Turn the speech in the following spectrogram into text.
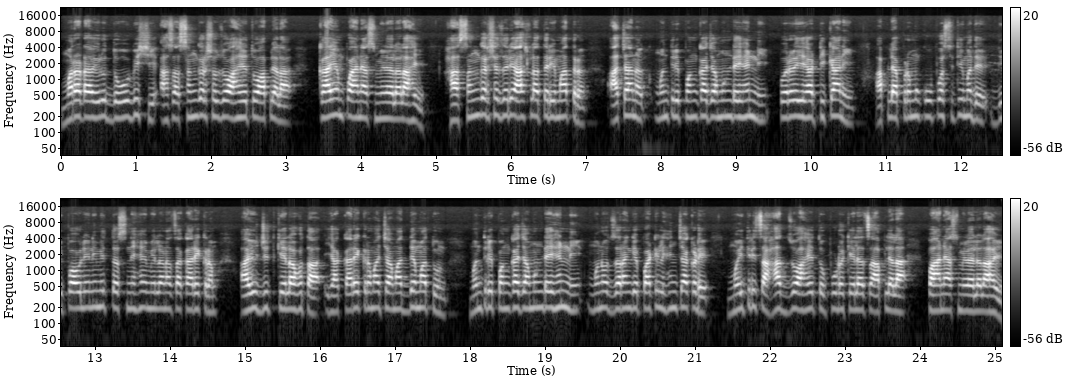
मराठा विरुद्ध ओबीसी असा संघर्ष जो आहे तो आपल्याला कायम पाहण्यास मिळालेला आहे. हा संघर्ष जरी असला तरी मात्र अचानक मंत्री पंकजा मुंडे यांनी परळी ह्या ठिकाणी आपल्या प्रमुख उपस्थितीमध्ये दीपावलीनिमित्त स्नेहमिलनाचा कार्यक्रम आयोजित केला होता. या कार्यक्रमाच्या माध्यमातून मंत्री पंकजा मुंडे यांनी मनोज जरांगे पाटील यांच्याकडे मैत्रीचा हात जो आहे तो पुढं केल्याचा आपल्याला पाहण्यास मिळालेला आहे.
